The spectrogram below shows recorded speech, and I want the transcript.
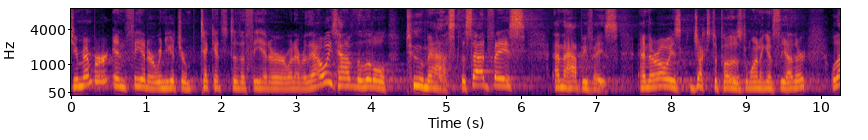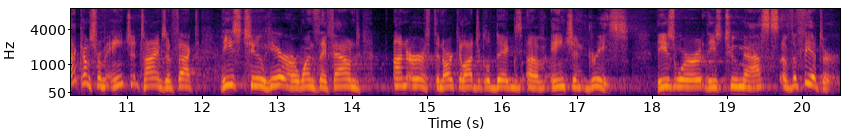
Do you remember in theater when you get your tickets to the theater or whatever? They always have the little two masks the sad face and the happy face. And they're always juxtaposed one against the other. Well, that comes from ancient times. In fact, these two here are ones they found unearthed in archaeological digs of ancient Greece. These were these two masks of the theater.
